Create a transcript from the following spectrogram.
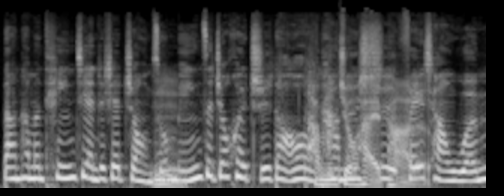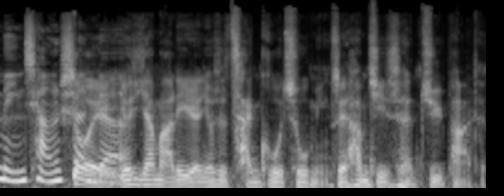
当他们听见这些种族嗯名字，就会知道、哦，他他们就害怕是非常文明强盛对，尤，其亚玛力人又是残酷出名，所以他们其实是很惧怕的。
